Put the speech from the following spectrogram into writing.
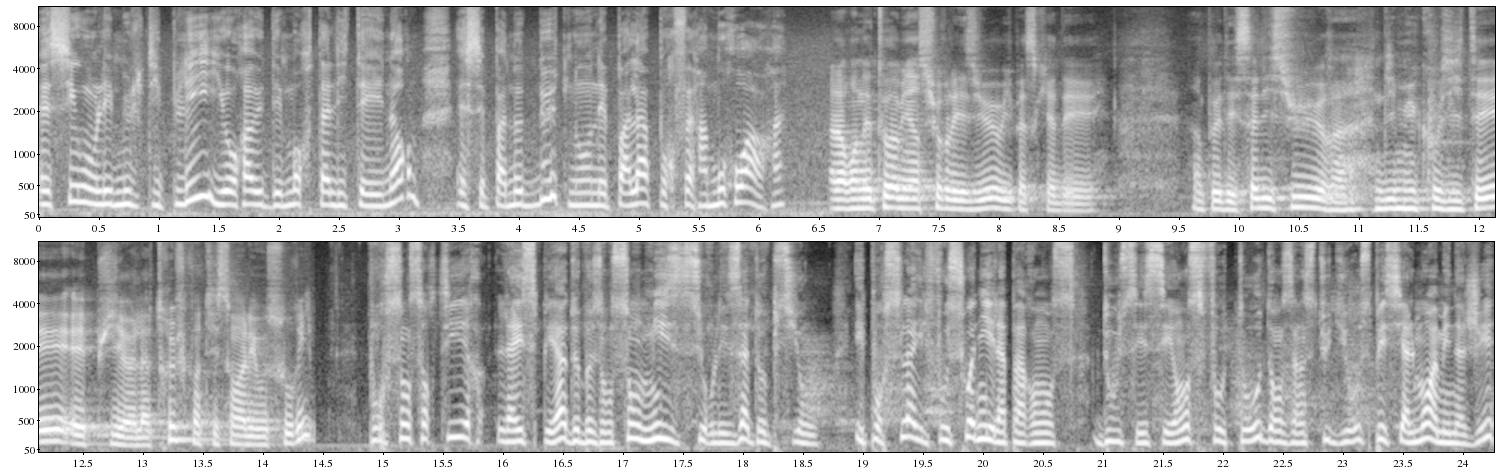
Et si on les multiplie, il y aura eu des mortalités énormes. Et ce n'est pas notre but. Nous, on n'est pas là pour faire un mouroir. Hein. Alors on nettoie bien sûr les yeux, oui, parce qu'il y a des, un peu des salissures, des mucosités, et puis euh, la truffe quand ils sont allés aux souris. Pour s'en sortir, la SPA de Besançon mise sur les adoptions. Et pour cela, il faut soigner l'apparence, d'où ces séances photos dans un studio spécialement aménagé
